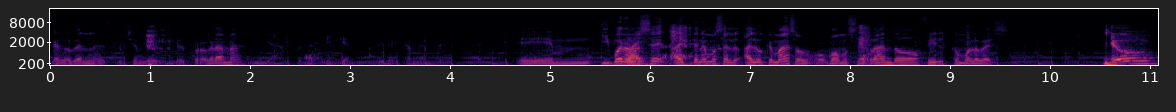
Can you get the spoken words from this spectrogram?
que lo vean en la descripción del programa y ya, pues me piquen directamente. Em, y bueno, no sé, ahí tenemos algo que más o, o vamos cerrando, Phil, ¿cómo lo ves? Yo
